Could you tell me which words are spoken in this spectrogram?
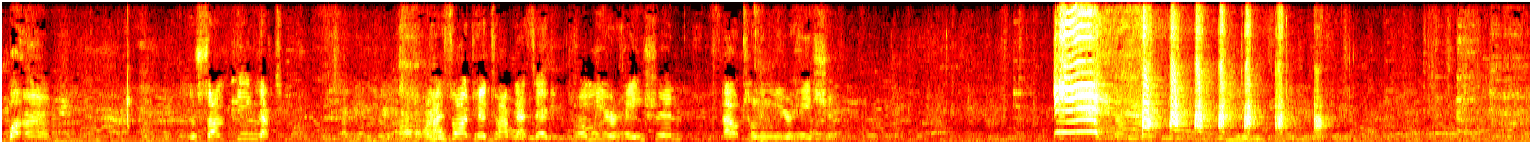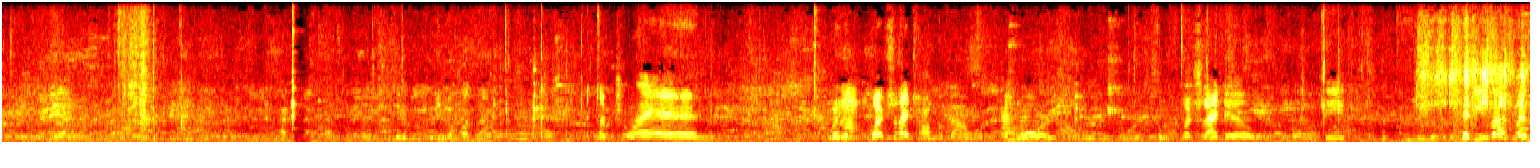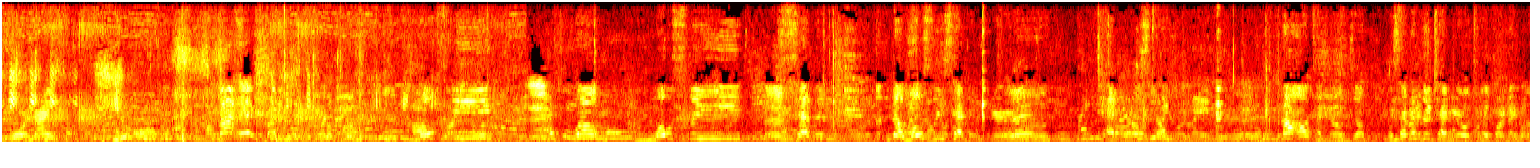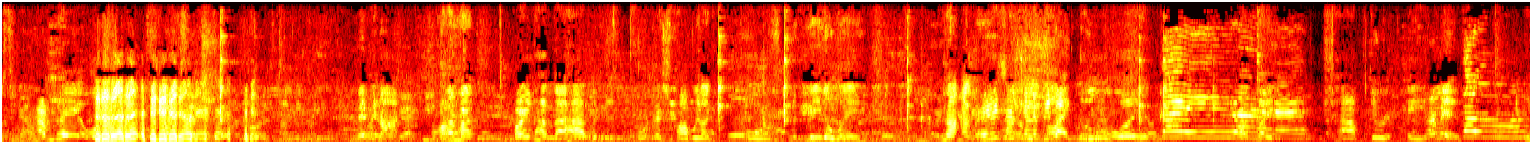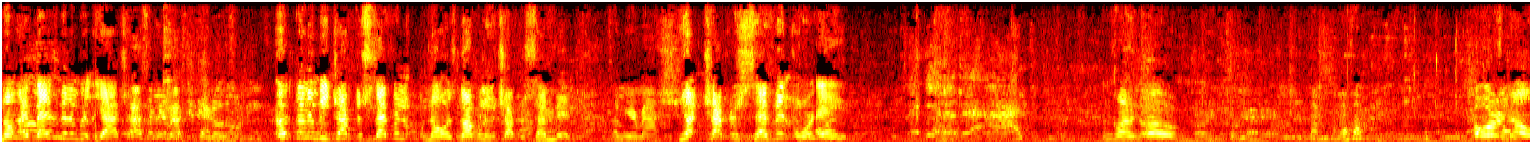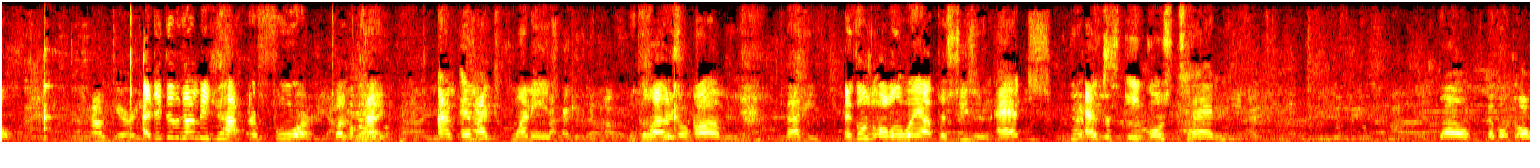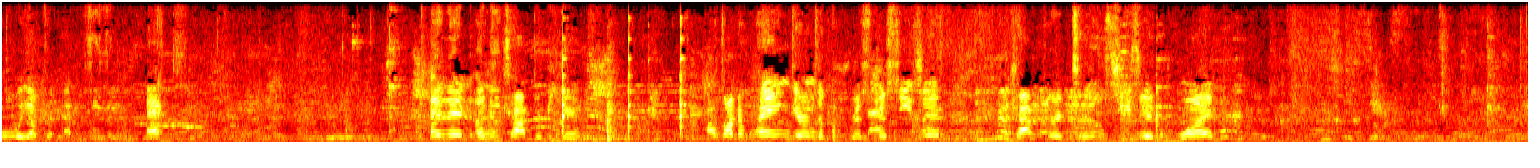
But um, there's something that's I saw a TikTok that said, "Tell me you're Haitian out telling me you're Haitian." I talk about? I'm bored. What should I do? Have you guys play Fortnite? Not everybody likes Fortnite. Mostly, Mm. well, mostly seven, no, mostly seven through ten year olds play Fortnite. Not all ten year olds though. The seven through ten year olds play Fortnite mostly now. I'm playing with Maybe not. By the time- by the time that happens, Fortnite's probably like feet away. No, I'm pretty sure it's gonna be like, ooh. Probably like chapter eight. Herman, No, I bet it's gonna be, yeah, pass chapter. some of your mashed potatoes. It's gonna be chapter seven. No, it's not gonna be chapter seven. Some of your mash. Yeah, chapter seven or eight. Because, um, or no, How dare you? I think it's gonna be chapter four by the time I'm in my twenties. Because, um, Maggie. it goes all the way up to season X. X equals 10. So it goes all the way up to X, season X. And then a new chapter begins. I started playing during the Christmas season, chapter 2, season 1.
